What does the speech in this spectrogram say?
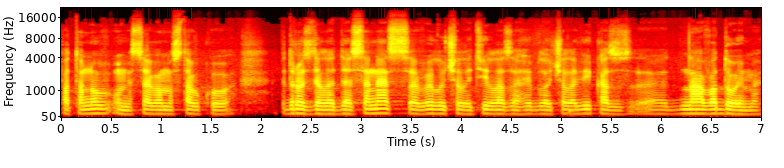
потонув у місцевому ставку. Підрозділи ДСНС вилучили тіло загиблого чоловіка з е, дна водойми.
